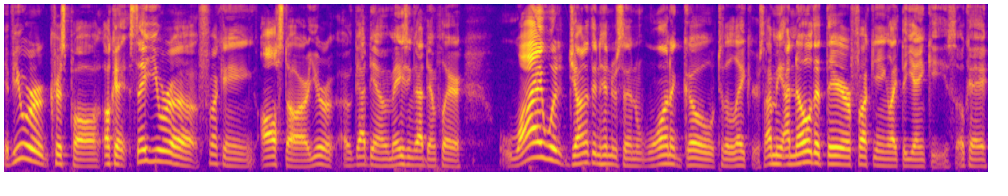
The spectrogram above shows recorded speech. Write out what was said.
if you were Chris Paul, okay, say you were a fucking all star, you're a goddamn amazing goddamn player. Why would Jonathan Henderson want to go to the Lakers? I mean, I know that they're fucking like the Yankees. Okay,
